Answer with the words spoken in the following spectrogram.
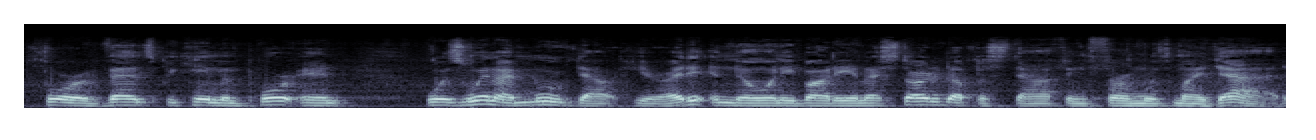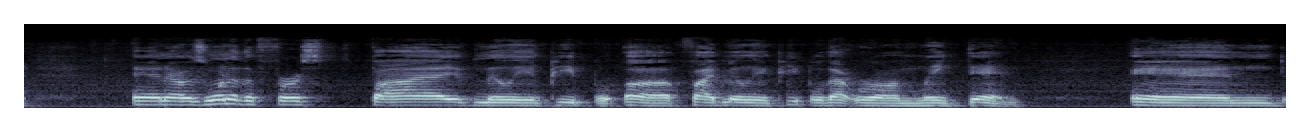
for events became important was when I moved out here. I didn't know anybody, and I started up a staffing firm with my dad. And I was one of the first five million people, uh, five million people that were on LinkedIn, and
